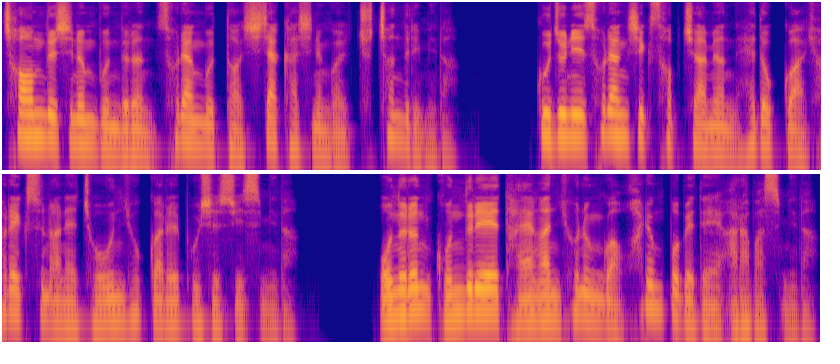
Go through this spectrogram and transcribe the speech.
처음 드시는 분들은 소량부터 시작하시는 걸 추천드립니다. 꾸준히 소량씩 섭취하면 해독과 혈액순환에 좋은 효과를 보실 수 있습니다. 오늘은 곤드레의 다양한 효능과 활용법에 대해 알아봤습니다.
